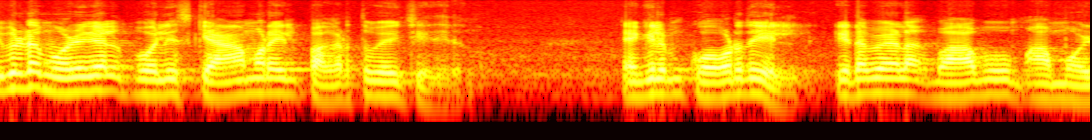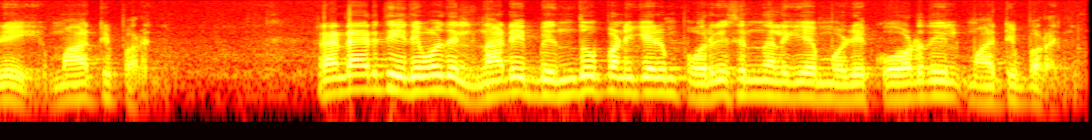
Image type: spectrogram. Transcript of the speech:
ഇവരുടെ മൊഴികൾ പോലീസ് ക്യാമറയിൽ പകർത്തുകയും ചെയ്തിരുന്നു. എങ്കിലും കോടതിയിൽ ഇടവേള ബാബുവും ആ മൊഴി മാറ്റിപ്പറഞ്ഞു രണ്ടായിരത്തി ഇരുപതിൽ നടി ബിന്ദു പണിക്കരും പോലീസിന് നൽകിയ മൊഴി കോടതിയിൽ മാറ്റി പറഞ്ഞു.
